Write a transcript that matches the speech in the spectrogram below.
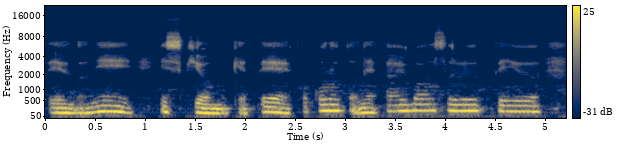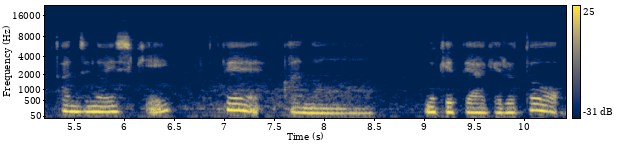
ていうのに意識を向けて、心とね、対話をするっていう感じの意識で、あの、向けてあげると、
